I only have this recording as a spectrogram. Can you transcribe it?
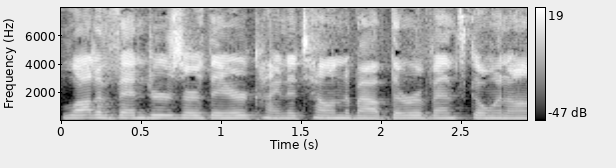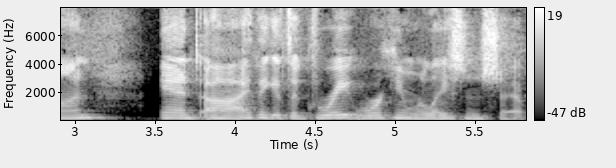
A lot of vendors are there, kind of telling about their events going on. And uh, I think it's a great working relationship.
